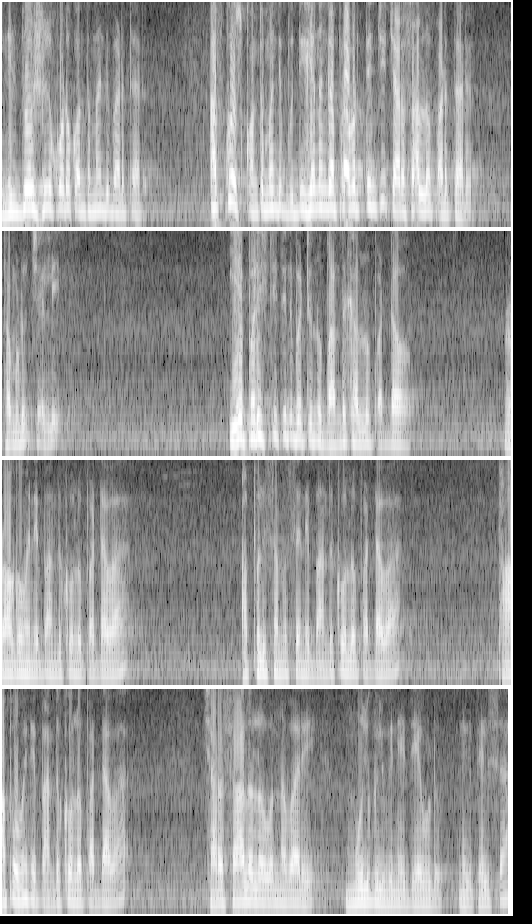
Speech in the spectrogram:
నిర్దోషులు కూడా కొంతమంది పడతారు. కోర్స్ కొంతమంది బుద్ధిహీనంగా ప్రవర్తించి చెరసాల్లో పడతారు. తమ్ముడు చెల్లి ఏ పరిస్థితిని బట్టి నువ్వు బంధకాల్లో పడ్డావు? రోగం అనే బంధకంలో పడ్డావా? అప్పుల సమస్య అనే బంధకంలో పడ్డావా? పాపం అనే బంధకంలో పడ్డావా? చరసాలలో ఉన్నవారి మూలుగులు వినే దేవుడు నీకు తెలుసా?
